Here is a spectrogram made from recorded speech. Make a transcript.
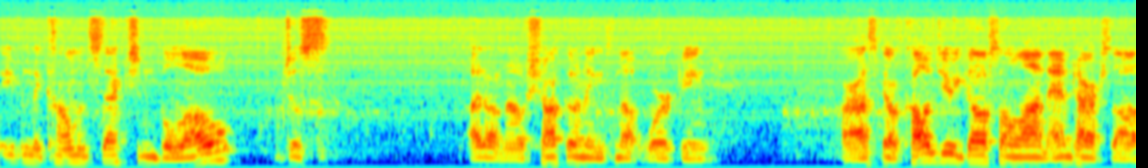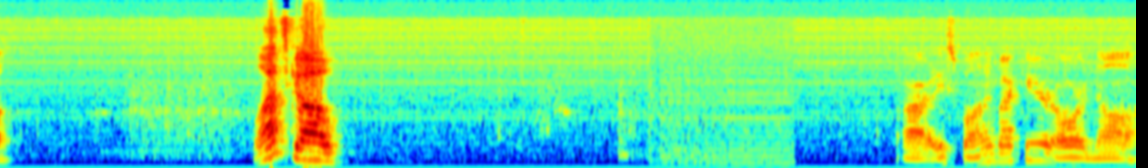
Leave in the comment section below. Just, I don't know, shotgunning's not working. Alright, let's go. Call of Duty Ghosts Online, MTAR style. Let's go! Alright, he's spawning back here or nah?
